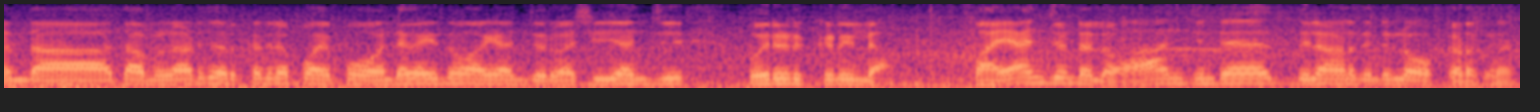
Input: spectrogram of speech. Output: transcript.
എന്താ തമിഴ്നാട് ചെറുക്കത്തിലെ പോയപ്പോൾ ഓന്റെ കയ്യിൽ നിന്ന് വാങ്ങി അഞ്ച് രൂപ. പക്ഷേ ഈ അഞ്ച് ഒരു എടുക്കണില്ല. പഴയ അഞ്ചുണ്ടല്ലോ ആ അഞ്ചിന്റെ ഇതിലാണ് ഇതിന്റെ ലോക്ക് കിടക്കണത്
